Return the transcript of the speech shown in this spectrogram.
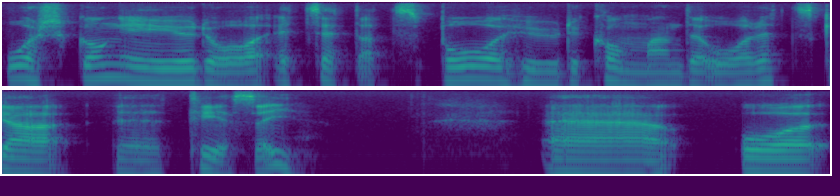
årsgång är ju då ett sätt att spå hur det kommande året ska eh, te sig. Eh, och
